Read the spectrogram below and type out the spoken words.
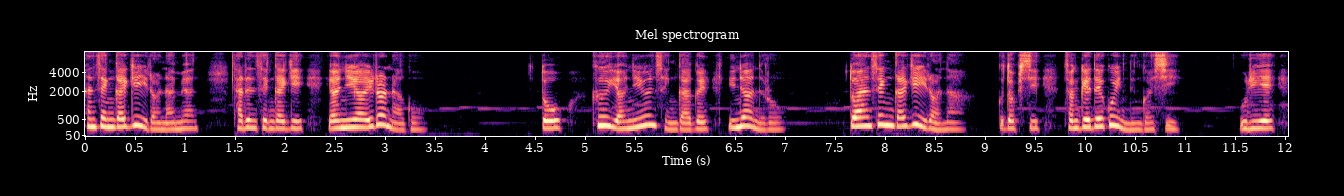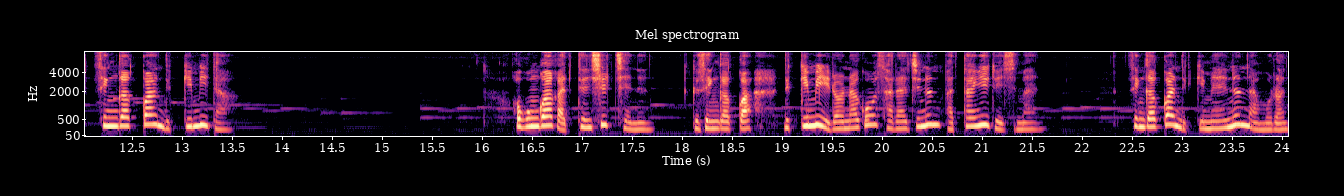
한 생각이 일어나면 다른 생각이 연이어 일어나고 또 그 연이은 생각을 인연으로 또 한 생각이 일어나 끝없이 전개되고 있는 것이 우리의 생각과 느낌이다. 허공과 같은 실체는 그 생각과 느낌이 일어나고 사라지는 바탕이 되지만 생각과 느낌에는 아무런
